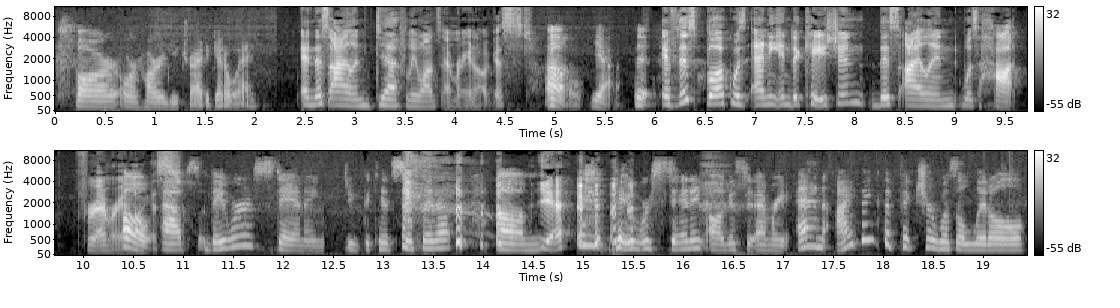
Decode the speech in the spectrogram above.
far or hard you try to get away. and this island definitely wants Emery and August. Oh, yeah. The- If this book was any indication, this island was hot for Emery and oh, August. absolutely. They were standing. Do the kids still say that? um, Yeah. they were standing August and Emery. And I think the picture was a little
